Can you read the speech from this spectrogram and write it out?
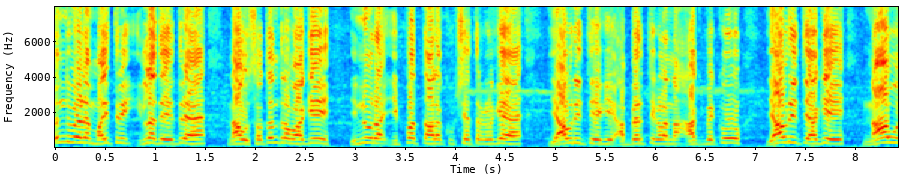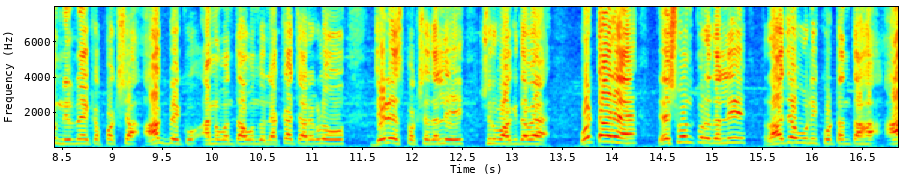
ಒಂದು ವೇಳೆ ಮೈತ್ರಿ ಇಲ್ಲದೇ ಇದ್ದರೆ ನಾವು ಸ್ವತಂತ್ರವಾಗಿ ಇನ್ನೂರ ಇಪ್ಪತ್ನಾಲ್ಕು ಕ್ಷೇತ್ರಗಳಿಗೆ ಯಾವ ರೀತಿಯಾಗಿ ಅಭ್ಯರ್ಥಿಗಳನ್ನು ಹಾಕಬೇಕು, ಯಾವ ರೀತಿಯಾಗಿ ನಾವು ನಿರ್ಣಾಯಕ ಪಕ್ಷ ಆಗಬೇಕು ಅನ್ನುವಂಥ ಒಂದು ಲೆಕ್ಕಾಚಾರಗಳು ಜೆ ಪಕ್ಷದಲ್ಲಿ ಶುರುವಾಗಿದ್ದಾವೆ. ಒಟ್ಟಾರೆ ಯಶವಂತಪುರದಲ್ಲಿ ರಾಜಾವೂಲಿ ಕೊಟ್ಟಂತಹ ಆ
